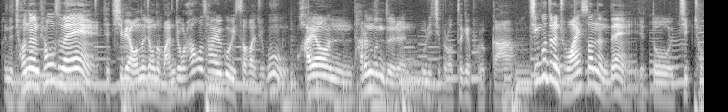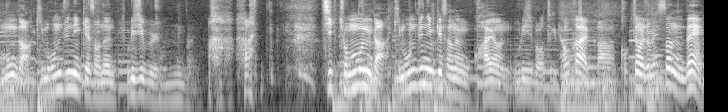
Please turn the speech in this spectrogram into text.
근데 저는 평소에 제 집에 어느 정도 만족을 하고 살고 있어가지고 과연 다른 분들은 우리 집을 어떻게 볼까? 친구들은 좋아했었는데 이제 또 집 전문가 김홈주님께서는 우리 집을 전문가요. 집 전문가 김홈주님께서는 과연 우리 집을 어떻게 평가할까 걱정을 좀 했었는데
